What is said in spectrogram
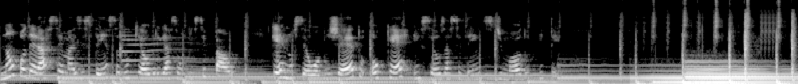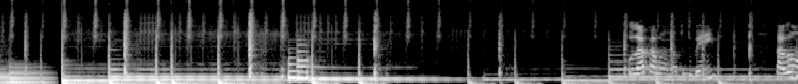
não poderá ser mais extensa do que a obrigação principal, quer no seu objeto ou quer em seus acidentes de modo e tempo. Olá, Paloma, tudo bem? Paloma,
